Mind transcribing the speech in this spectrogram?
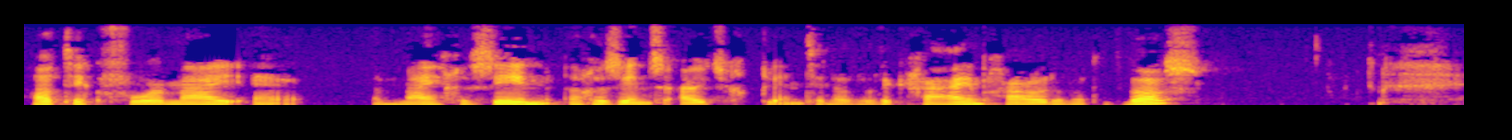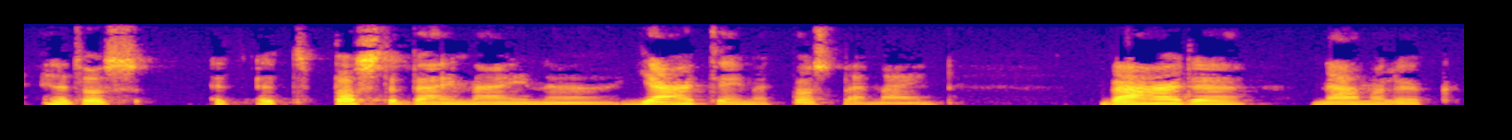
had ik voor mij, uh, mijn gezin een gezinsuitje gepland. En dat had ik geheim gehouden wat het was. En het was, het, het paste bij mijn uh, jaarthema, het past bij mijn waarde, namelijk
